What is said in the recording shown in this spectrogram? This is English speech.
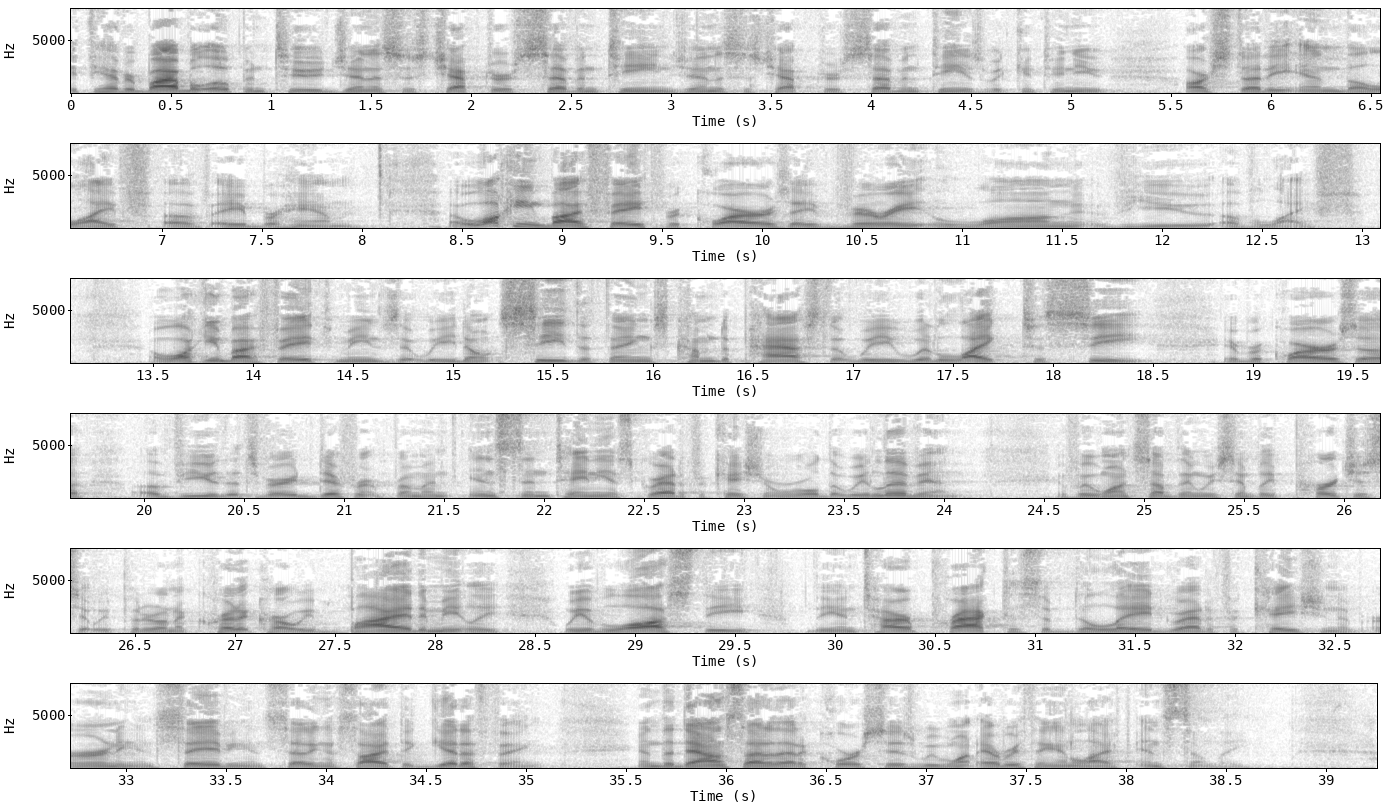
If you have your Bible open to Genesis chapter 17, Genesis chapter 17, as we continue our study in the life of Abraham. Uh, walking by faith requires a very long view of life. Uh, walking by faith means that we don't see the things come to pass that we would like to see. It requires a, a view that's very different from an instantaneous gratification world that we live in. If we want something, we simply purchase it. We put it on a credit card. We buy it immediately. We have lost the, the entire practice of delayed gratification, of earning and saving and setting aside to get a thing. And the downside of that, of course, is we want everything in life instantly.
